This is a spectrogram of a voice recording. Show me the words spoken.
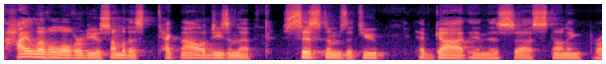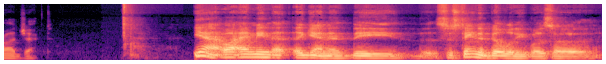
high level overview of some of the technologies and the systems that you have got in this uh, stunning project. Yeah, well, I mean, again, the, the sustainability was a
